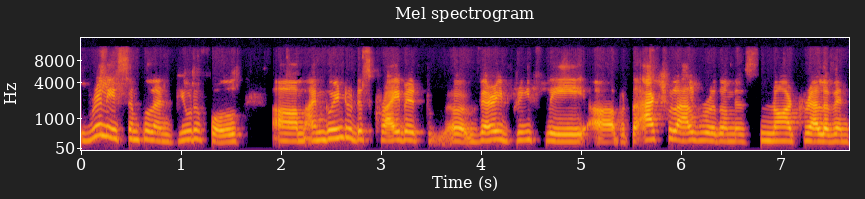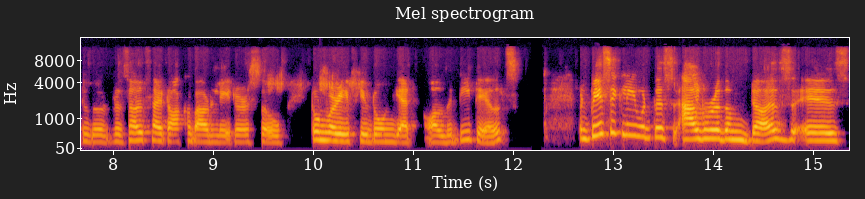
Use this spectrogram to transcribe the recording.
really simple and beautiful. Um, I'm going to describe it uh, very briefly, uh, but the actual algorithm is not relevant to the results I talk about later. So don't worry if you don't get all the details. But basically what this algorithm does is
